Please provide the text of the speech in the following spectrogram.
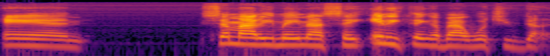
and somebody may not say anything about what you've done?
